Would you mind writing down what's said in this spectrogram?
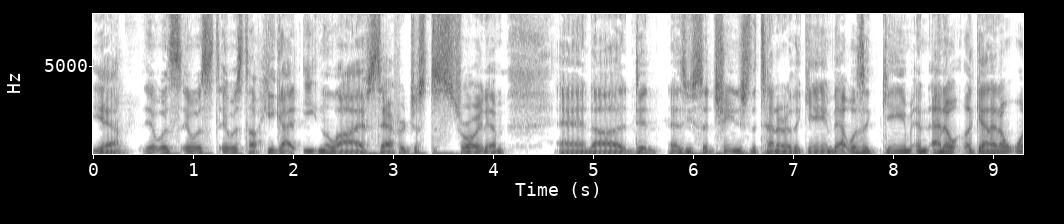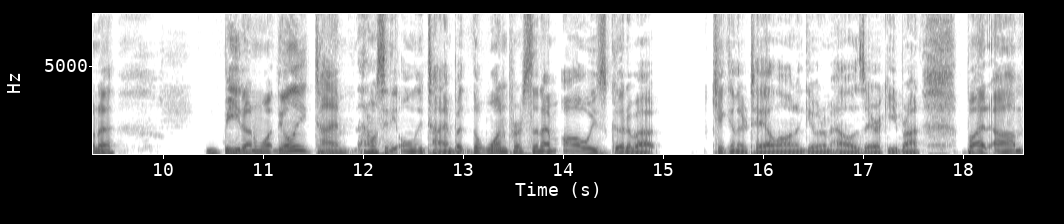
yeah, it was, it was, it was tough. He got eaten alive. Stafford just destroyed him, and uh, did, as you said, change the tenor of the game. That was a game, and I don't, again, I don't want to beat on one. The only time, I don't say the only time, but the one person that I'm always good about kicking their tail on and giving them hell is Eric Ebron. But um,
